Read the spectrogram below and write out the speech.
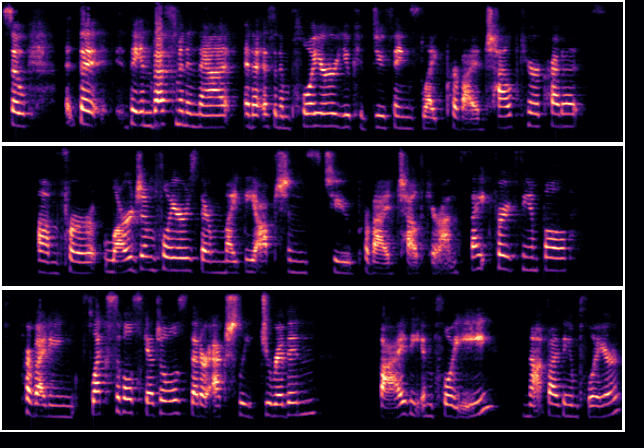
So the the investment in that and as an employer you could do things like provide childcare credits. Um, for large employers there might be options to provide childcare on site for example providing flexible schedules that are actually driven by the employee not by the employer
